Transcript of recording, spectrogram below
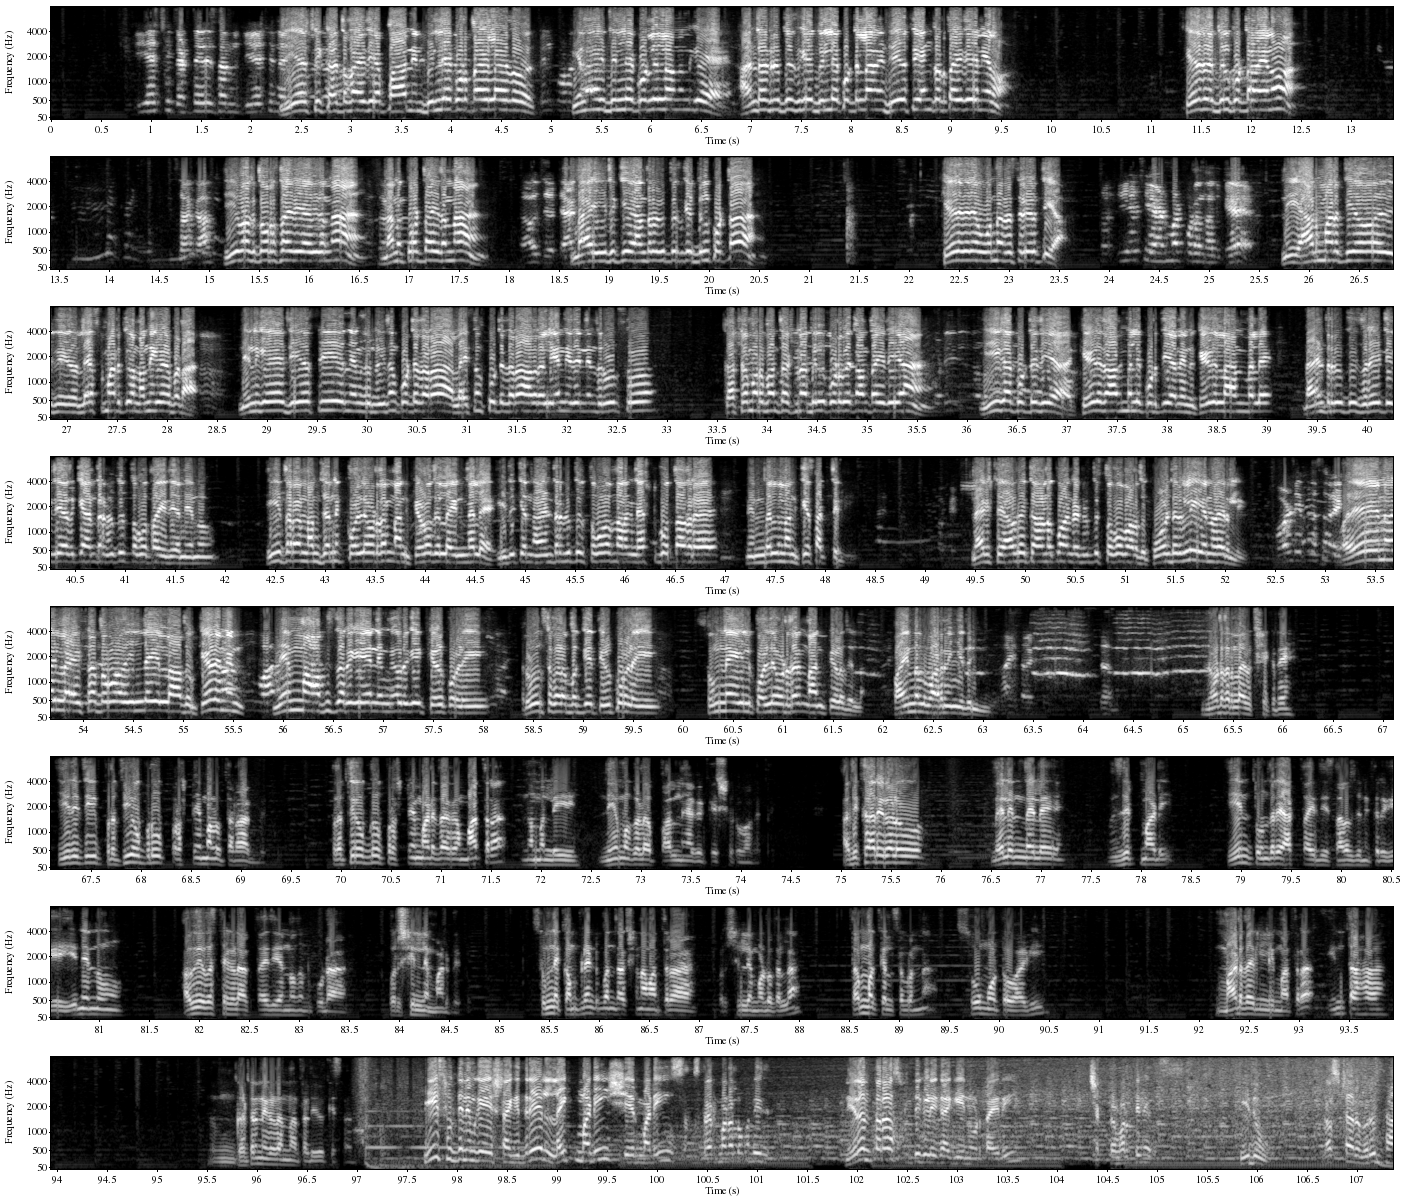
ಜಿ ಎಸ್ ಟಿ ಕಟ್ತಾ ಇದೆಯಪ್ಪ ನೀನ್ ಬಿಲ್ಲೇ ಕೊಡ್ತಾ ಇಲ್ಲ ಇದು. ಏನಾದ್ರು ಬಿಲ್ಲೇ ಕೊಡ್ಲಿಲ್ಲ ನನ್ಗೆ. ಹಂಡ್ರೆಡ್ ರುಪೀಸ್ಗೆ ಬಿಲ್ಲೇ ಕೊಟ್ಟಿಲ್ಲ ನೀನ್ ಜಿ ಎಸ್ ಟಿ ಹೆಂಗ್ ಕಟ್ತಾ ಇದೀಯ ನೀನು? ಕೇಳಿದ್ರೆ ಬಿಲ್ ಕೊಟ್ಟ ನೀನು? ಇವಾಗ ತೋರಿಸ್ತಾ ಇದೀಯ ಇದನ್ನ? ನನಗ್ ಕೊಟ್ಟ ಇದನ್ನ? ನಾ ಇದಕ್ಕೆ ಹಂಡ್ರೆಡ್ ರುಪೀಸ್ಗೆ ಬಿಲ್ ಕೊಟ್ಟ? ಕೇಳಿದ್ರೆ ಓನರ್ ಹೆಸರು ಹೇಳ್ತೀಯ? ನೀ ಯಾರ್ ಮಾಡ್ತೀಯೋ ನೀವು ಲೆಸ್ ಮಾಡ್ತೀಯೋ ನನಗೆ ಹೇಳ್ಬೇಡ. ನಿನ್ಗೆ ಜಿ ಎಸ್ ಟಿ ನಿನ್ಗೆ ಇದನ್ ಕೊಟ್ಟಿದಾರ ಲೈಸೆನ್ಸ್ ಕೊಟ್ಟಿದಾರ, ಅದ್ರಲ್ಲಿ ಏನಿದೆ ನಿನ್ ರೂಲ್ಸ್ ಕಸ್ಟಮರ್ ಬಂದ ತಕ್ಷಣ ಬಿಲ್ ಕೊಡ್ಬೇಕಂತ ಇದೆಯಾ? ಈಗ ಕೊಟ್ಟಿದೀಯಾ? ಕೇಳಿದಾದ್ಮೇಲೆ ಕೊಡ್ತೀಯಾ ನೀನು? ಕೇಳಿಲ್ಲ ಅಂದ್ಮೇಲೆ ನೈಂಟಿ ರುಪೀಸ್ ರೇಟ್ ಇದೆ, ಅದಕ್ಕೆ ಹಂಡ್ರೆಡ್ ರುಪೀಸ್ ತಗೋತಾ ಇದೀಯಾ ನೀನು? ಈ ತರ ನಮ್ ಜನಕ್ಕೆ ಕೊಳ್ಳೆ ಹೊಡೆದ್ರೆ ನಾನು ಕೇಳೋದಿಲ್ಲ ಇನ್ಮೇಲೆ. ಇದಕ್ಕೆ ಹಂಡ್ರೆಡ್ ರುಪೀಸ್ ತಗೊಳೋದು ನನಗೆ ನೆಕ್ಸ್ಟ್ ಗೊತ್ತಾದ್ರೆ ನಿನ್ ಮೇಲೆ ನಾನು ಕೇಸ್ ಹಾಕ್ತೀನಿ. ನೆಕ್ಸ್ಟ್ ಯಾವ್ದೇ ಕಾರಣಕ್ಕೂ ಹಂಡ್ರೆಡ್ ರುಪೀಸ್ ತಗೋಬಾರ್ದು. ಕೋಲ್ಡ್ ಇರಲಿ, ಏನೋ ಇರ್ಲಿ. ಏನು ಇಲ್ಲ ಇಷ್ಟ ತಗೊಳ್ಳೋದು ಇಲ್ಲೇ ಇಲ್ಲ ಅದು. ಕೇಳಿ ನಿಮ್ ನಿಮ್ಮ ಆಫೀಸರ್ಗೆ ನಿಮ್ ಇವ್ರಿಗೆ ಕೇಳ್ಕೊಳ್ಳಿ. ರೂಲ್ಸ್ಗಳ ಬಗ್ಗೆ ತಿಳ್ಕೊಳ್ಳಿ. ಸುಮ್ನೆ ಇಲ್ಲಿ ಕೊಳ್ಳೆ ಹೊಡೆದ್ರೆ ನಾನ್ ಕೇಳೋದಿಲ್ಲ. ಫೈನಲ್ ವಾರ್ನಿಂಗ್ ಇದೆ ನಿಮ್ಗೆ. ನೋಡಿದ್ರಲ್ಲ ವೀಕ್ಷಕರೇ? ಈ ರೀತಿ ಪ್ರತಿಯೊಬ್ರು ಪ್ರಶ್ನೆ ಮಾಡೋ ತರ ಆಗ್ಬೇಕು. ಪ್ರತಿಯೊಬ್ರು ಪ್ರಶ್ನೆ ಮಾಡಿದಾಗ ಮಾತ್ರ ನಮ್ಮಲ್ಲಿ ನಿಯಮಗಳ ಪಾಲನೆ ಆಗಕ್ಕೆ ಶುರುವಾಗುತ್ತೆ. ಅಧಿಕಾರಿಗಳು ಮೇಲಿನ ಮೇಲೆ ವಿಸಿಟ್ ಮಾಡಿ ಏನ್ ತೊಂದರೆ ಆಗ್ತಾ ಇದೆ ಸಾರ್ವಜನಿಕರಿಗೆ ಏನೇನು ಅವ್ಯವಸ್ಥೆಗಳಾಗ್ತಾ ಇದೆ ಅನ್ನೋದನ್ನು ಕೂಡ ಪರಿಶೀಲನೆ ಮಾಡಬೇಕು. ಸುಮ್ಮನೆ ಕಂಪ್ಲೇಂಟ್ ಬಂದ ತಕ್ಷಣ ಮಾತ್ರ ಪರಿಶೀಲನೆ ಮಾಡೋದಲ್ಲ, ತಮ್ಮ ಕೆಲಸವನ್ನ ಸೋಮೋಟವಾಗಿ ಮಾಡದಲ್ಲಿ ಮಾತ್ರ ಇಂತಹ ಘಟನೆಗಳನ್ನ ತಡೆಯೋಕೆ ಸಾಧ್ಯ. ಈ ಸುದ್ದಿ ನಿಮಗೆ ಇಷ್ಟ ಆಗಿದ್ರೆ ಲೈಕ್ ಮಾಡಿ ಶೇರ್ ಮಾಡಿ ಸಬ್ಸ್ಕ್ರೈಬ್ ಮಾಡಲು ಮರೆಯದಿರಿ ನಿರಂತರ ಸುದ್ದಿಗಳಿಗಾಗಿ ನೋಡ್ತಾ ಇರಿ. ಚಕ್ರವರ್ತಿ ಇದು ಭ್ರಷ್ಟರ ವಿರುದ್ಧ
